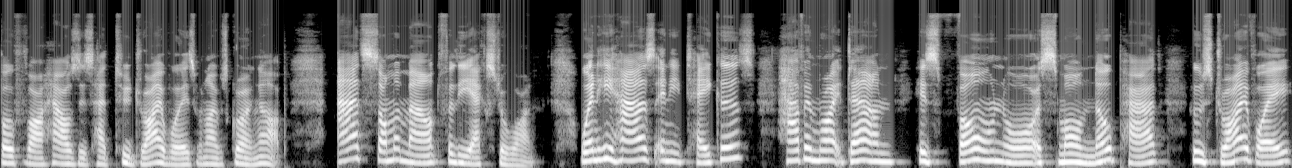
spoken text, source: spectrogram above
both of our houses had two driveways when I was growing up, add some amount for the extra one. When he has any takers, have him write down his phone or a small notepad whose driveway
